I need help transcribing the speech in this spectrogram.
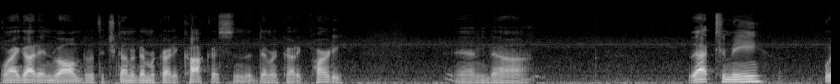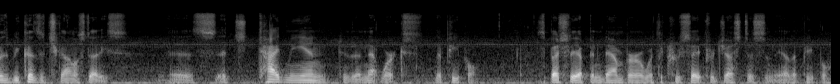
where I got involved with the Chicano Democratic Caucus and the Democratic Party. And uh, that to me was because of Chicano studies. It's, it tied me in to the networks, the people, especially up in Denver with the Crusade for Justice and the other people.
